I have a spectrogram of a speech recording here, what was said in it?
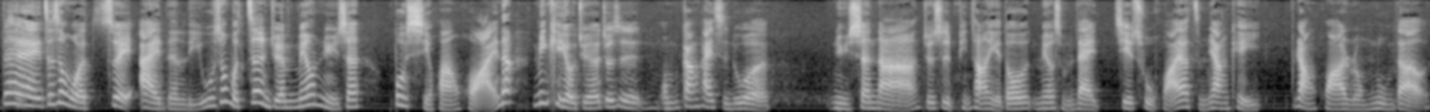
对，这是我最爱的礼物，所以我真的觉得没有女生不喜欢花、欸。那 Miki 有觉得，就是我们刚开始，如果女生啊，就是平常也都没有什么在接触花，要怎么样可以让花融入到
